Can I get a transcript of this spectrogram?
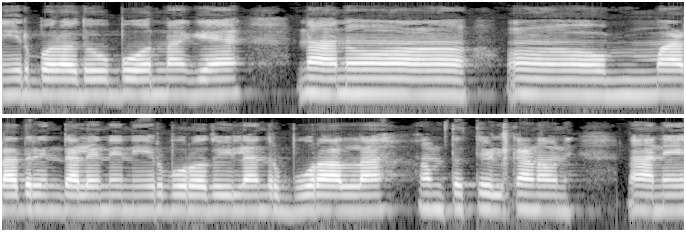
ನೀರು ಬರೋದು, ಬೋರ್ನಾಗೆ ನಾನು ಮಾಡೋದ್ರಿಂದಲೇ ನೀರು ಬರೋದು, ಇಲ್ಲಾಂದ್ರೆ ಅಲ್ಲ ಅಂತ ತಿಳ್ಕೊಳವ್ನಿ ನಾನೇ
